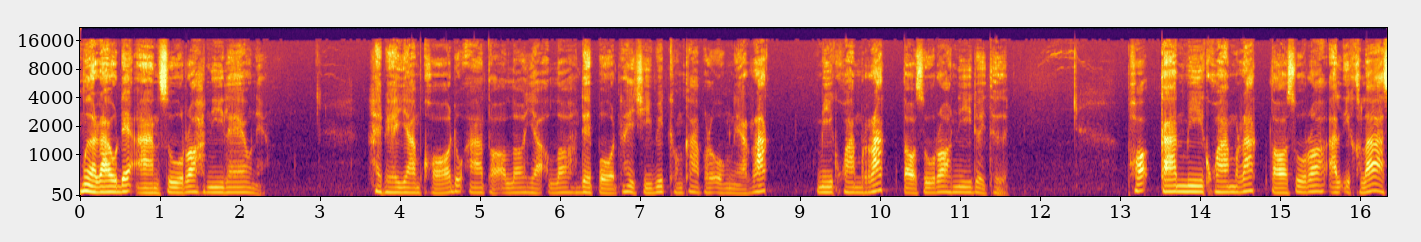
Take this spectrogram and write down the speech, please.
เมื่อเราได้อ่านสุราะห์นี้แล้วเนี่ย ให้พยายามขอดุอาต่ออัลลอฮ์อย่าอัลลอฮ์ได้โปรดให้ชีวิตของข้าพระองค์เนี่ยรัก มีความรักต่อสุราะห์นี้ด้วยเถิด เพราะการมีความรักต่อสุราะห์อัลอิคลาส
